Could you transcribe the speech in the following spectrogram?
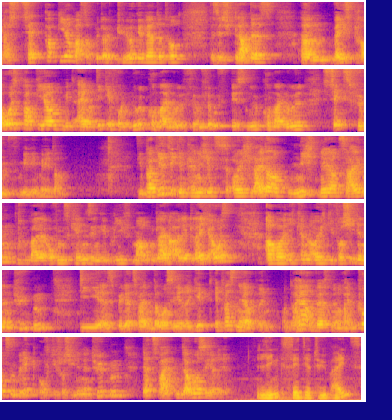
das Z-Papier, was auch bedeutend höher gewertet wird. Das ist glattes ähm, weiß-graues Papier mit einer Dicke von 0,055 bis 0,065 mm. Die Papierdicke kann ich jetzt euch leider nicht näher zeigen, weil auf dem Scan sehen die Briefmarken leider alle gleich aus. Aber ich kann euch die verschiedenen Typen, die es bei der zweiten Dauerserie gibt, etwas näher bringen. Und daher werfen wir noch einen kurzen Blick auf die verschiedenen Typen der zweiten Dauerserie. Links seht ihr Typ 1,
